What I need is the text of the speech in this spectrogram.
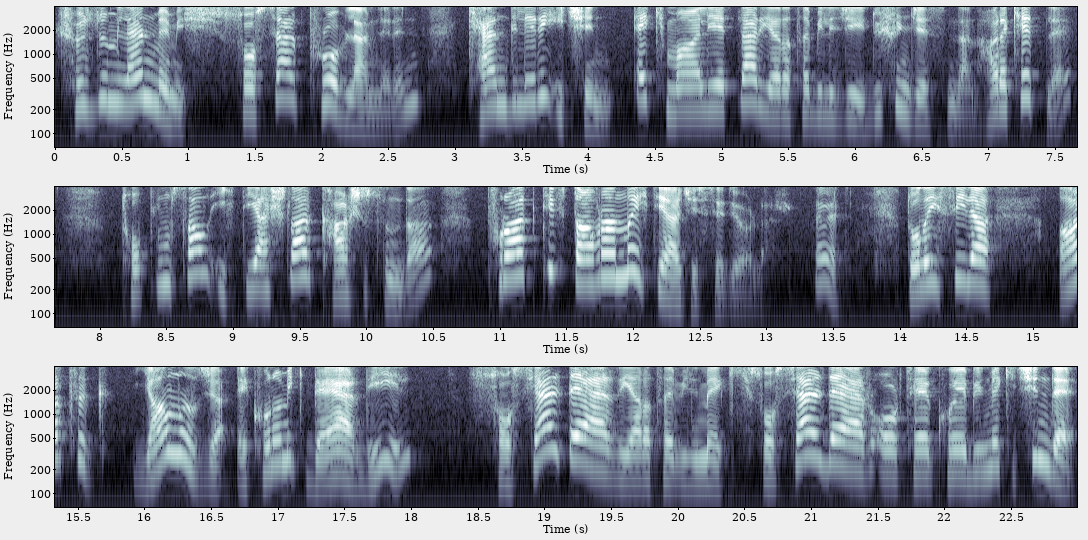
çözümlenmemiş sosyal problemlerin kendileri için ek maliyetler yaratabileceği düşüncesinden hareketle toplumsal ihtiyaçlar karşısında proaktif davranma ihtiyacı hissediyorlar. Evet. Dolayısıyla artık yalnızca ekonomik değer değil, sosyal değer yaratabilmek, sosyal değer ortaya koyabilmek için de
